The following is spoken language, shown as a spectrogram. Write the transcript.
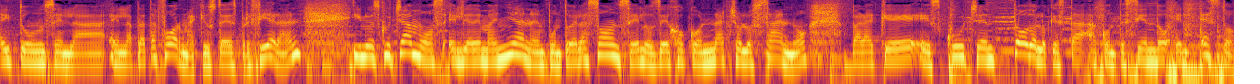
iTunes, en la, en la plataforma que ustedes prefieran. Y nos escuchamos el día de mañana en punto de las 11, los dejo con Nacho Lozano para que escuchen todo lo que está aconteciendo en esto.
